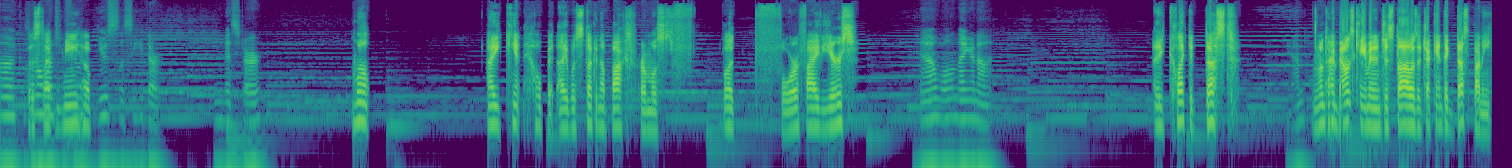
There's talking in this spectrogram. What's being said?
Uh, Just let me help- Useless either, Mister. Well, I can't help it. I was stuck in a box for almost, what, four or five years? Yeah, well, no, you're not. I collected dust. One time Bounce came in and just thought I was a gigantic dust bunny.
